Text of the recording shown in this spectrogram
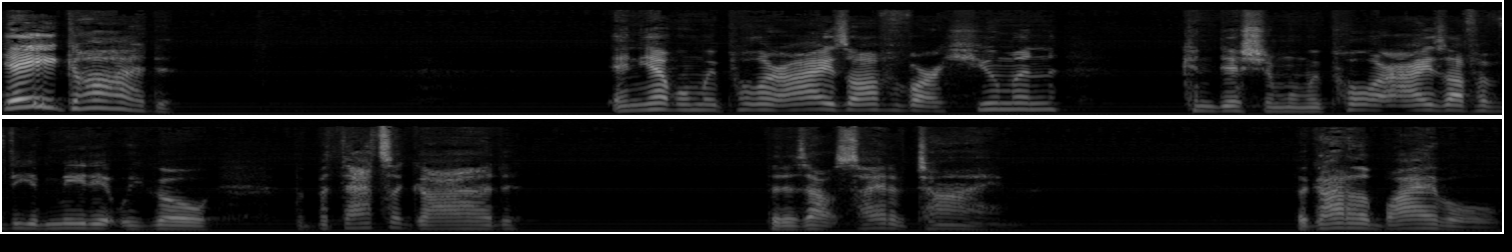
Yay, God. And yet, when we pull our eyes off of our human condition, when we pull our eyes off of the immediate, we go, but that's a God that is outside of time. The God of the Bible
